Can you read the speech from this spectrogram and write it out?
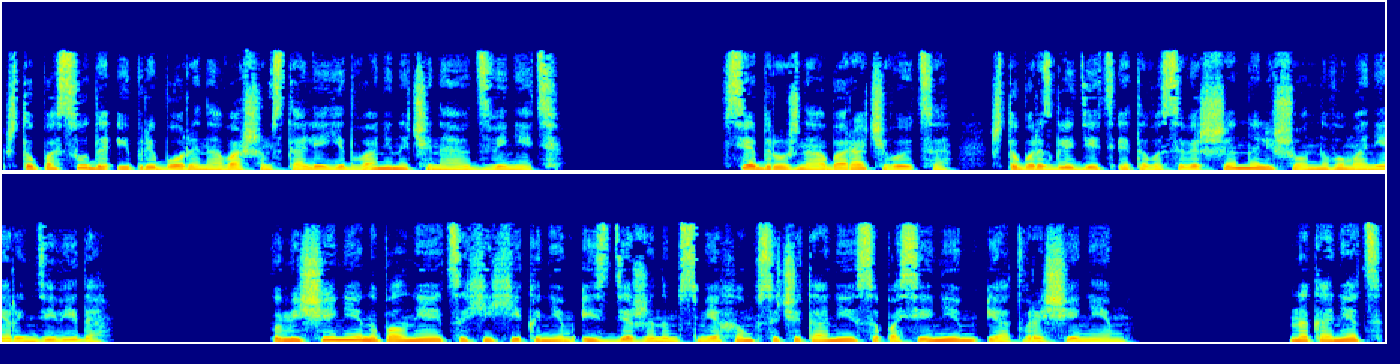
что посуда и приборы на вашем столе едва не начинают звенеть. Все дружно оборачиваются, чтобы разглядеть этого совершенно лишенного манер индивида. Помещение наполняется хихиканьем и сдержанным смехом в сочетании с опасением и отвращением. Наконец,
